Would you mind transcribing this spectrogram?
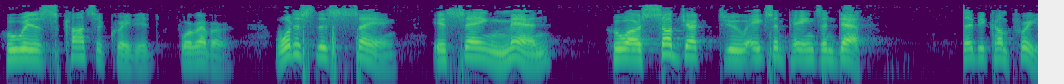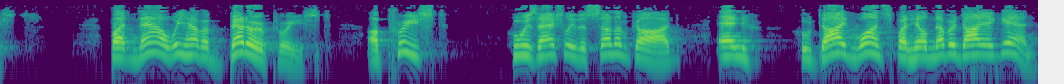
who is consecrated forever. What is this saying? It's saying men who are subject to aches and pains and death. They become priests. But now we have a better priest, a priest who is actually the Son of God and who died once, but he'll never die again.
